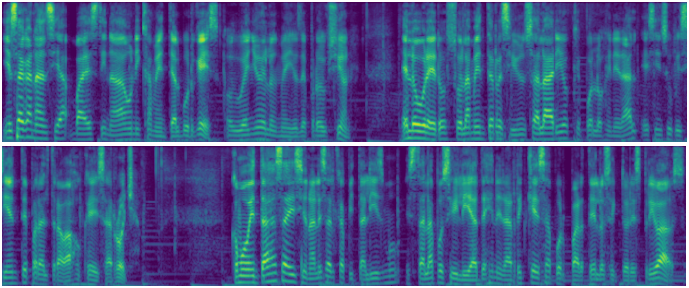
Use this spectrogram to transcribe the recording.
Y esa ganancia va destinada únicamente al burgués o dueño de los medios de producción. El obrero solamente recibe un salario que por lo general es insuficiente para el trabajo que desarrolla. Como ventajas adicionales al capitalismo está la posibilidad de generar riqueza por parte de los sectores privados,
